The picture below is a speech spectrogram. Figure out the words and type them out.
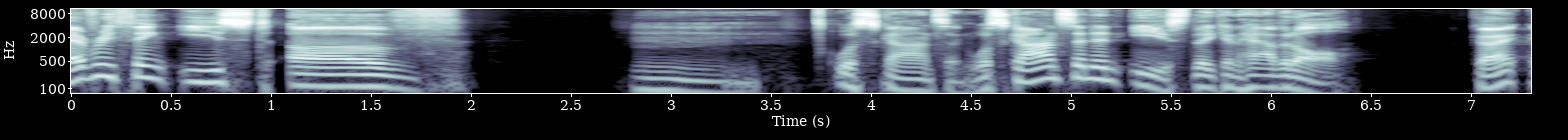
everything east of hmm, Wisconsin. Wisconsin and east, they can have it all. Okay?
